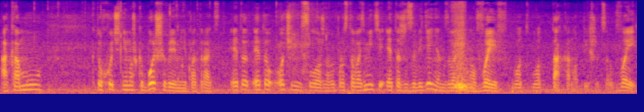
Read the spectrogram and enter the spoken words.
А кому кто хочет немножко больше времени потратить, это, это очень несложно. Вы просто возьмите это же заведение, называется оно Wave. Вот, вот так оно пишется, Wave.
